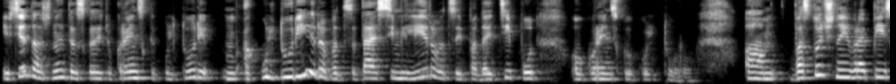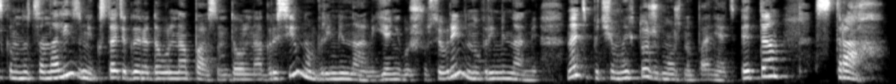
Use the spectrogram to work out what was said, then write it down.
и все должны, так сказать, украинской культуре оккультурироваться, да, ассимилироваться и подойти под украинскую культуру. В восточноевропейском национализме, кстати говоря, довольно опасным, довольно агрессивным временами, я не говорю, что все время, но временами, знаете, почему их тоже можно понять? Это страх.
